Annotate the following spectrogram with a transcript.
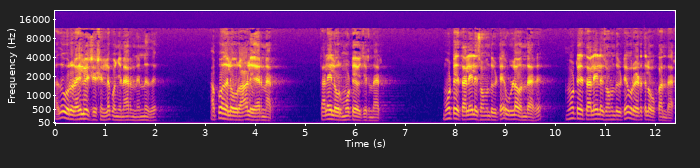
அது ஒரு ரயில்வே ஸ்டேஷனில் கொஞ்சம் நேரம் நின்றுது அப்போது அதில் ஒரு ஆள் ஏறினார். தலையில் ஒரு மூட்டையை வச்சுருந்தார். மூட்டையை தலையில் சுமந்துக்கிட்டே உள்ளே வந்தார். மூட்டையை தலையில் சுமந்துக்கிட்டே ஒரு இடத்துல உட்காந்தார்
